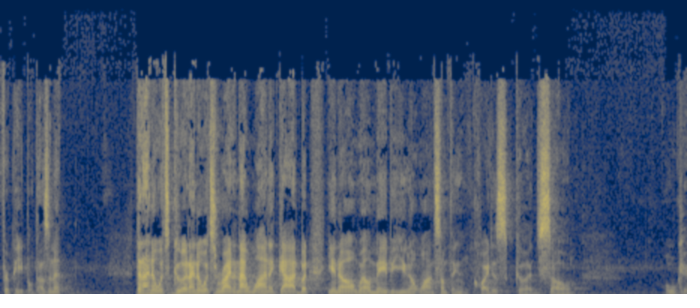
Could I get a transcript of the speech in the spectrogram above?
for people, doesn't it? That I know it's good, I know it's right, and I want it, God, but you know, well, maybe you don't want something quite as good, so okay.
